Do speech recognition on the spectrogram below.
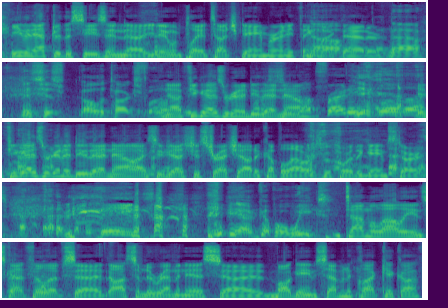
even after the season, uh, you didn't play a touch game or anything No. like that. Or no, it's just all the talk's fun. now, if you guys were going to do that now, up Friday. Well, uh, if you guys were going to do that now, I suggest you stretch out a couple hours before the game starts. a couple days. yeah, a couple of weeks. Tom Mullaly and Scott Phillips, uh, awesome to reminisce. Uh, ball game seven o'clock kickoff.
